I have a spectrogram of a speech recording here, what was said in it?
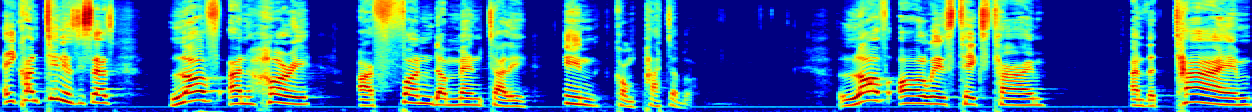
And he continues, he says, Love and hurry are fundamentally incompatible. Love always takes time, and the time,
